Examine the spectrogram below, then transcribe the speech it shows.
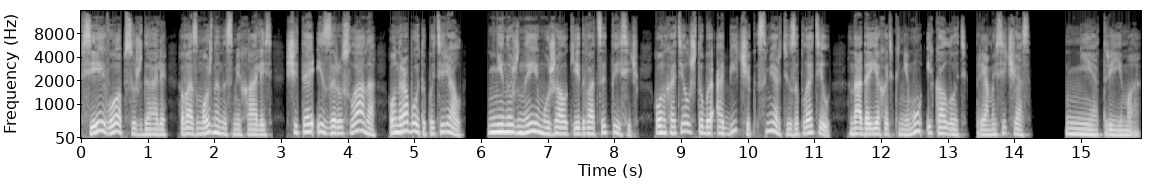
Все его обсуждали, возможно, насмехались. Считай, из-за Руслана он работу потерял, не нужны ему жалкие двадцать тысяч. Он хотел, чтобы обидчик смертью заплатил. Надо ехать к нему и колоть. Прямо сейчас. «Нет, Рима»,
